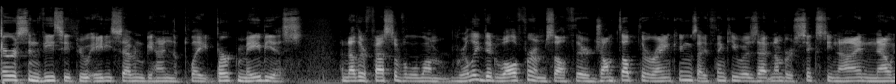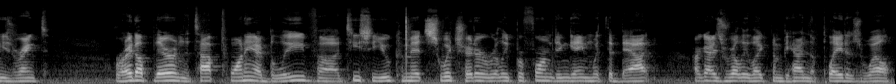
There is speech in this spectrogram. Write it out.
Harrison Vesey threw 87 behind the plate. Burke Mabius, another festival alum, really did well for himself there. Jumped up the rankings. I think he was at number 69, and now he's ranked right up there in the top 20, I believe. Uh, TCU commit, switch hitter, really performed in game with the bat. Our guys really liked him behind the plate as well.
